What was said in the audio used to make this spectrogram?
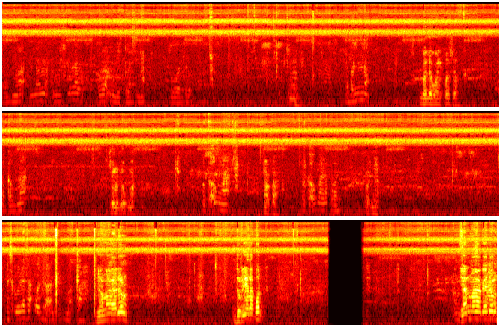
Uma na na mas na klase na. Duwa do. Hmm. Laban na. Bala ko paso. Pagka uma, Sulod ugma. pagka uma, Apa? pagka uma na po. Mas kula sa kodaan uma pa. Yan mga idol. Durian na po. Yan mga idol.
